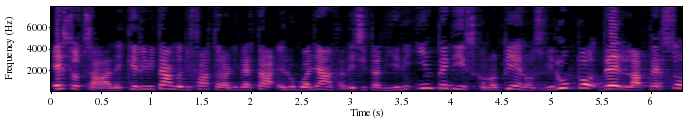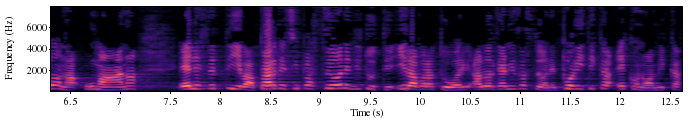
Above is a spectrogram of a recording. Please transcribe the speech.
e sociale che, limitando di fatto la libertà e l'uguaglianza dei cittadini, impediscono il pieno sviluppo della persona umana e l'effettiva partecipazione di tutti i lavoratori all'organizzazione politica, economica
